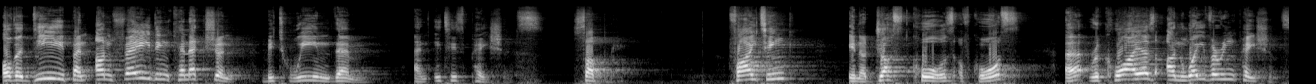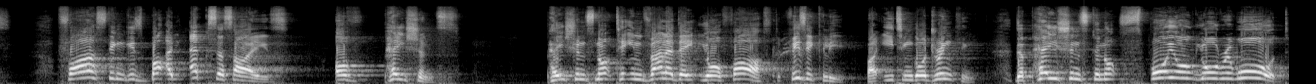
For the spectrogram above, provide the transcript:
of a deep and unfading connection between them, and it is patience, sabr. Fighting in a just cause, of course, uh, requires unwavering patience. Fasting is but an exercise of patience. Patience not to invalidate your fast physically by eating or drinking. The patience to not spoil your reward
